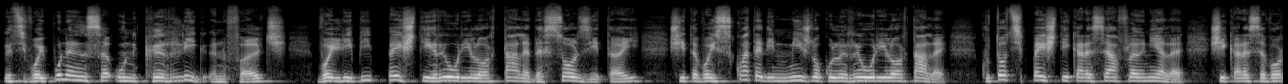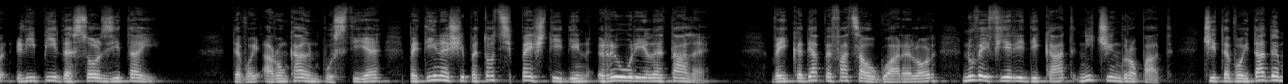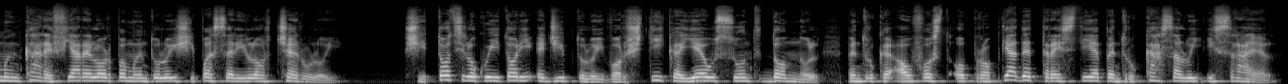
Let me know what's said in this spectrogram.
Îți voi pune însă un cârlig în fălci, voi lipi peștii râurilor tale de solzii tăi și te voi scoate din mijlocul râurilor tale, cu toți peștii care se află în ele și care se vor lipi de solzii tăi te voi arunca în pustie pe tine și pe toți peștii din râurile tale. Vei cădea pe fața ogoarelor, nu vei fi ridicat, nici îngropat, ci te voi da de mâncare fiarelor pământului și păsărilor cerului. Și toți locuitorii Egiptului vor ști că eu sunt Domnul, pentru că au fost o propria de trestie pentru casa lui Israel.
